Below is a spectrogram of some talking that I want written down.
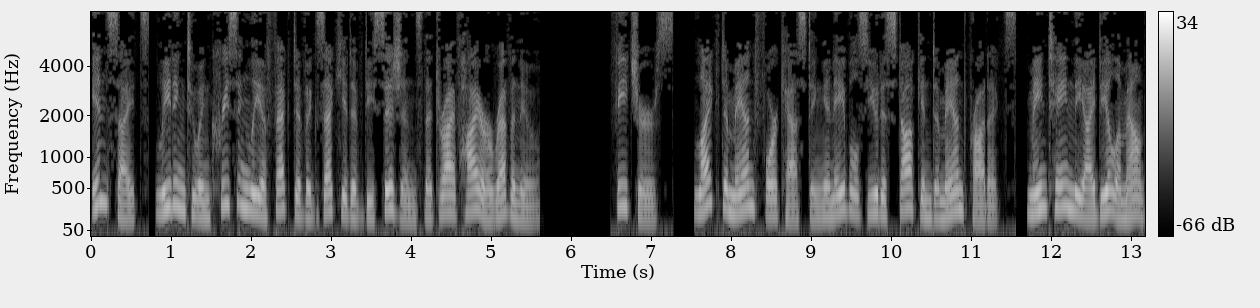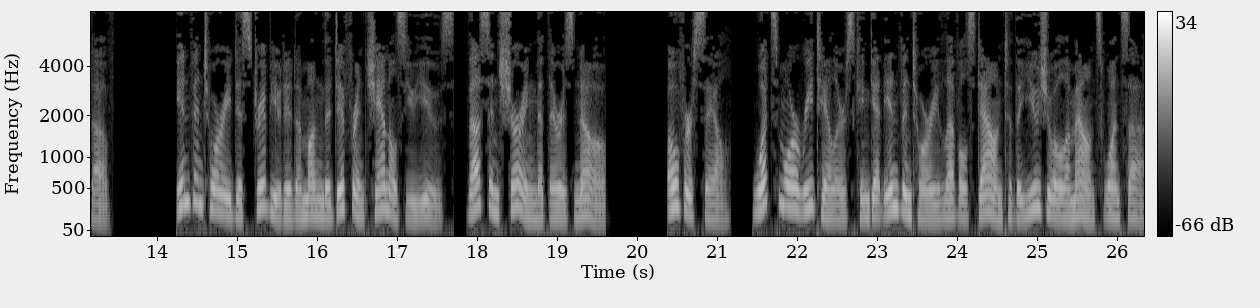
insights, leading to increasingly effective executive decisions that drive higher revenue. Features like demand forecasting enables you to stock in demand products, maintain the ideal amount of Inventory distributed among the different channels you use, thus ensuring that there is no oversale. What's more, retailers can get inventory levels down to the usual amounts once a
